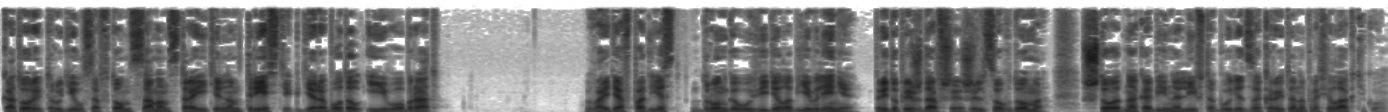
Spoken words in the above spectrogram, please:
который трудился в том самом строительном тресте, где работал и его брат. Войдя в подъезд, Дронго увидел объявление, предупреждавшее жильцов дома, что одна кабина лифта будет закрыта на профилактику.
